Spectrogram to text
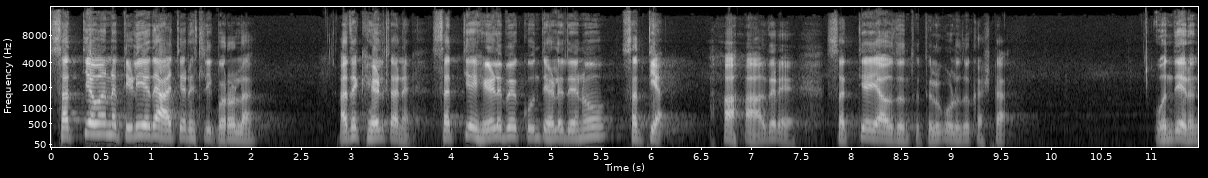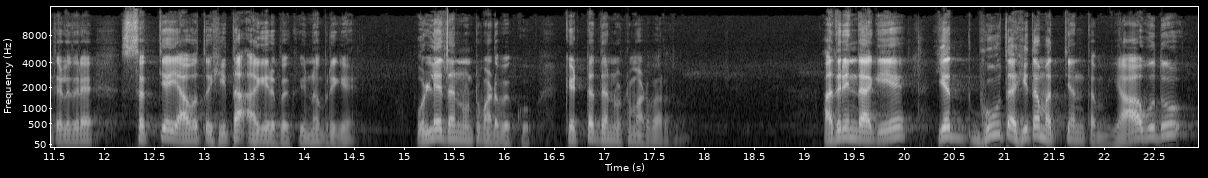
ಸತ್ಯವನ್ನು ತಿಳಿಯದೆ ಆಚರಿಸ್ಲಿಕ್ಕೆ ಬರೋಲ್ಲ. ಅದಕ್ಕೆ ಹೇಳ್ತಾನೆ, ಸತ್ಯ ಹೇಳಬೇಕು ಅಂತ ಹೇಳಿದೇನು ಸತ್ಯ? ಆದರೆ ಸತ್ಯ ಯಾವುದು ಅಂತ ತಿಳ್ಕೊಳ್ಳೋದು ಕಷ್ಟ. ಒಂದೇನು ಅಂತ ಹೇಳಿದರೆ, ಸತ್ಯ ಯಾವತ್ತೂ ಹಿತ ಆಗಿರಬೇಕು ಇನ್ನೊಬ್ಬರಿಗೆ ಒಳ್ಳೆಯದನ್ನುಂಟು ಮಾಡಬೇಕು ಕೆಟ್ಟದ್ದನ್ನುಂಟು ಮಾಡಬಾರ್ದು. ಅದರಿಂದಾಗಿಯೇ ಯದ್ಭೂತ ಹಿತಮತ್ಯಂತಂ ಯಾವುದು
